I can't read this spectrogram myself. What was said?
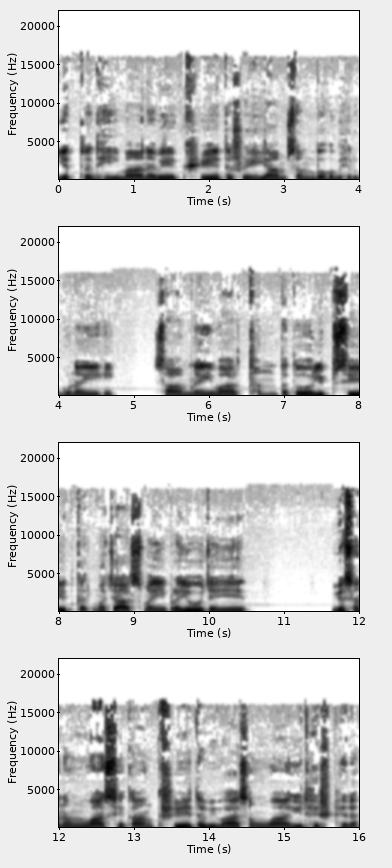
यत्र धीमानवेक्षेत श्रेयांसं बहुभिर्गुणैः साम्नैवार्थं ततो लिप्स्येत् कर्म चास्मै प्रयोजयेत् व्यसनं वास्य काङ्क्षेत विवासं वा युधिष्ठिर।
